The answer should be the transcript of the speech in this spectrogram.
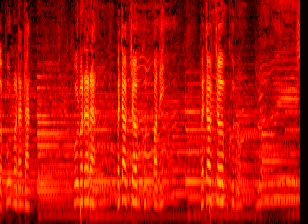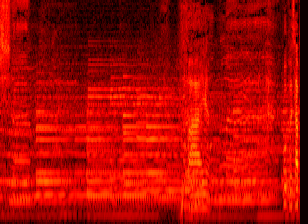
ปิดพูดมาดังๆ พูดมาดังๆ พระเจ้าเจิมคุณตอนนี้ พระเจ้าเจิมคุณปล่อยฉันไฟพูดภาษาแ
